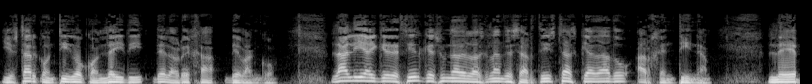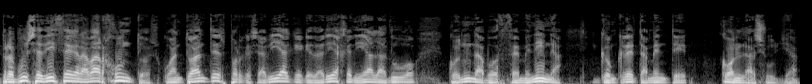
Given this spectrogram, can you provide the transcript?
y Estar contigo con Lady de la oreja de Bango. Lali hay que decir que es una de las grandes artistas que ha dado Argentina. Le propuse, dice, grabar juntos, cuanto antes porque sabía que quedaría genial a dúo con una voz femenina y concretamente con la suya.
